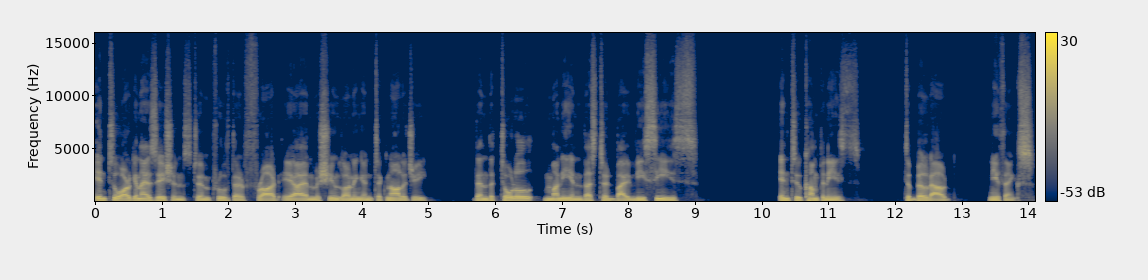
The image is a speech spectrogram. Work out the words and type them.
into organizations to improve their fraud, AI, and machine learning and technology than the total money invested by VCs into companies to build out new things.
